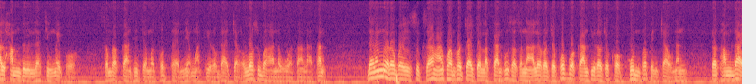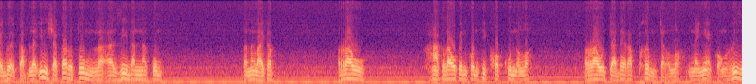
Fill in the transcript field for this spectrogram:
อัลฮัมดุลิลละจึงไม่พอสำหรับการที่จะมาทดแทนเนี่ยหมัดที่เราได้จากอัลลอฮฺสุบฮานาอูวะตาลาท่าน ดังนั้นเมื่อเราไปศึกษาหาความเข้าใจจากหลักการของศาสนา แล้วเราจะพบว่าการที่เราจะขอบคุณพระเป็นเจ้านั้นเราทำได้ด้วยกับละอินชากรตุมละอาซีดันนะกุมท่านทั้งหลายครับ เราหากเราเป็นคนที่ขอบคุณอัลลอฮ์เราจะได้รับเพิ่มจากอัลลอฮ์ในแง่ของริส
